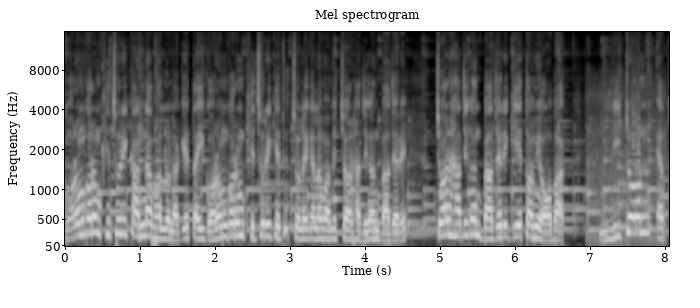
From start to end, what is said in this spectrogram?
গরম গরম খিচুড়ি কান্না ভালো লাগে, তাই গরম গরম খিচুড়ি খেতে চলে গেলাম আমি চর হাজিগঞ্জ বাজারে। চর হাজিগঞ্জ বাজারে গিয়ে তো আমি অবাক। লিটন এত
